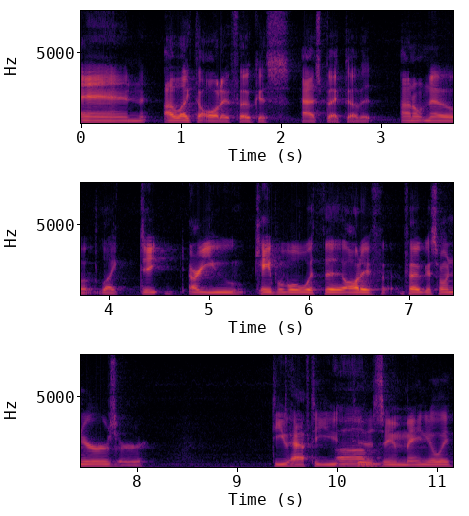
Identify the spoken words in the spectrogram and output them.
and I like the autofocus aspect of it. I don't know, like, do, are you capable with the autofocus on yours, or do you have to u- Um, to zoom manually?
